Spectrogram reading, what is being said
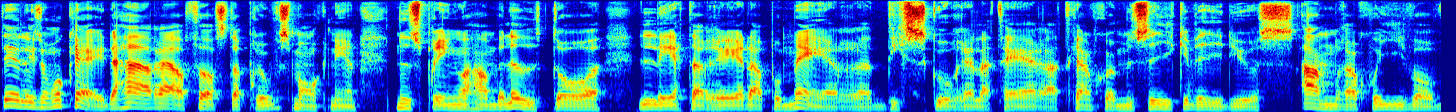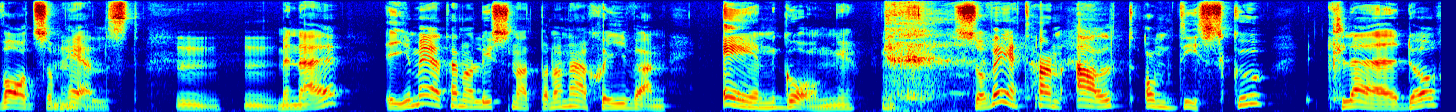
Det är liksom okej, okay, det här är första provsmakningen. Nu springer han väl ut och letar reda på mer disco-relaterat. Kanske musikvideos, andra skivor, vad som mm. helst. Mm, mm. Men nej, i och med att han har lyssnat på den här skivan en gång så vet han allt om disco, kläder,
